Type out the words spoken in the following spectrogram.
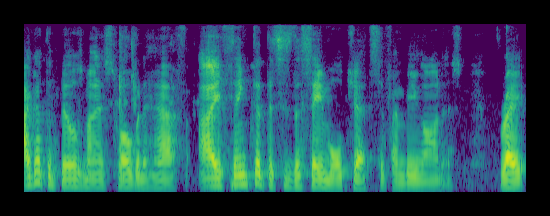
I got the Bills minus 12 and a half. I think that this is the same old Jets, if I'm being honest, right?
